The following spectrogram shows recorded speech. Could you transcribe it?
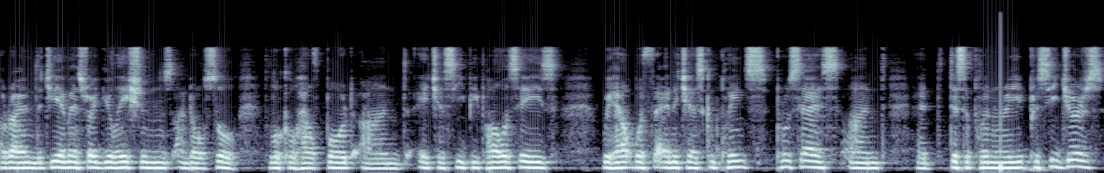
around the GMS regulations and also local health board and HSCP policies. We help with the NHS complaints process and uh, disciplinary procedures,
